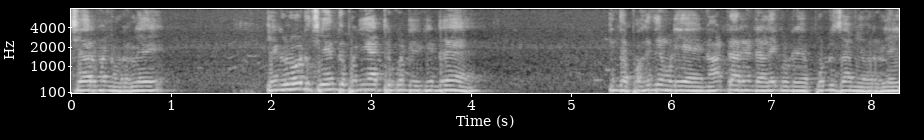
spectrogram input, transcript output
சேர்மன் அவர்களே. எங்களோடு சேர்ந்து பணியாற்றிக் கொண்டிருக்கின்ற இந்த பகுதியினுடைய நாட்டார் என்று அழைக்கக்கூடிய பொன்னுசாமி அவர்களே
